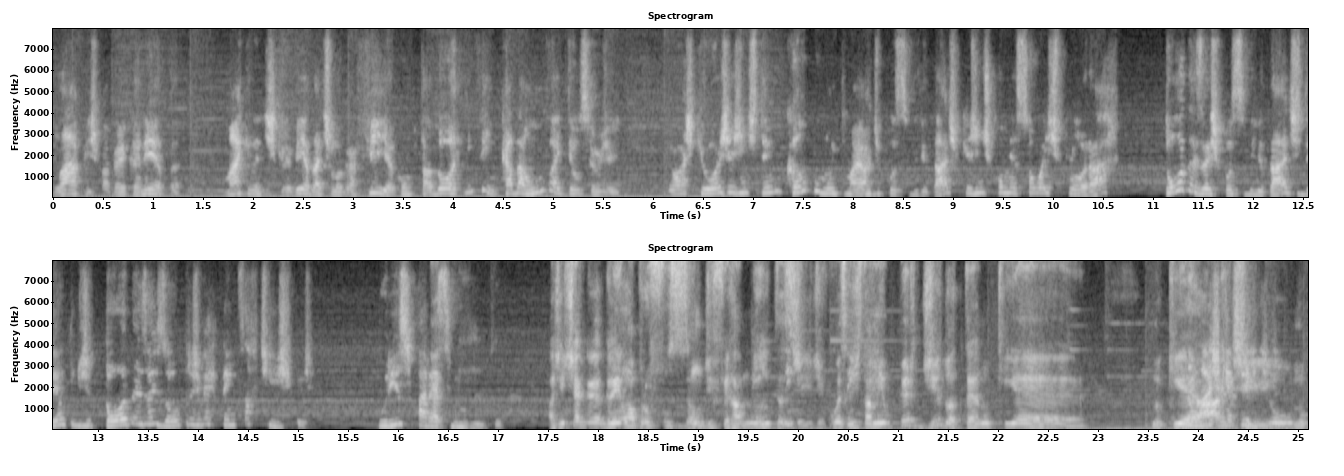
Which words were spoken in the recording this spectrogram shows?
lápis, papel e caneta, máquina de escrever, datilografia, computador, enfim, cada um vai ter o seu jeito. Eu acho que hoje a gente tem um campo muito maior de possibilidades, porque a gente começou a explorar todas as possibilidades dentro de todas as outras vertentes artísticas. Por isso parece é. muito a gente ganhou uma profusão de ferramentas, de, de coisas que a gente está meio perdido até no que é no que é arte que é ou no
